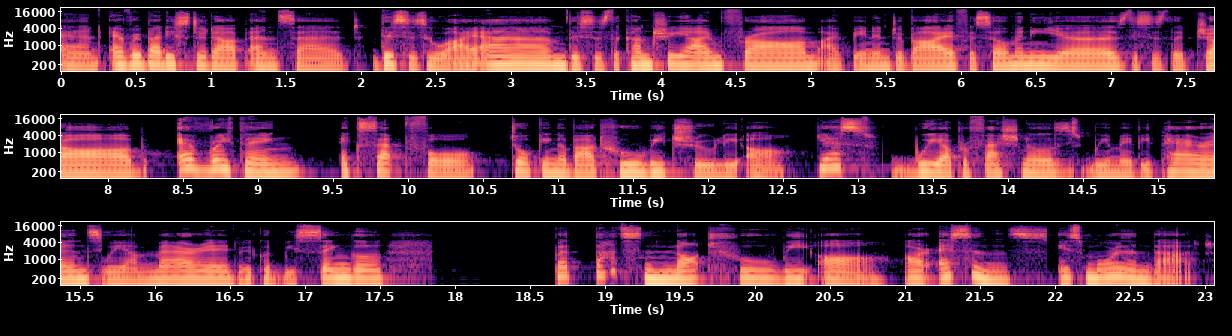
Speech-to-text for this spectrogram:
And everybody stood up and said, This is who I am. This is the country I'm from. I've been in Dubai for so many years. This is the job. Everything except for talking about who we truly are. Yes, we are professionals. We may be parents. We are married. We could be single. But that's not who we are. Our essence is more than that.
